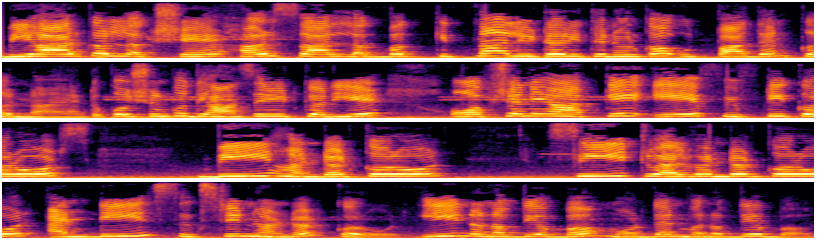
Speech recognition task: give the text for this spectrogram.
बिहार का लक्ष्य हर साल लगभग कितना लीटर इथेनॉल का उत्पादन करना है? तो क्वेश्चन को ध्यान से रीड करिए। ऑप्शन है आपके A fifty crore B hundred crore C twelve hundred crore and D sixteen hundred crore E none of the above more than one of the above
